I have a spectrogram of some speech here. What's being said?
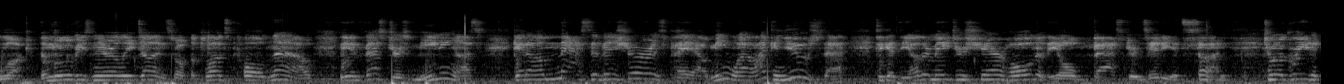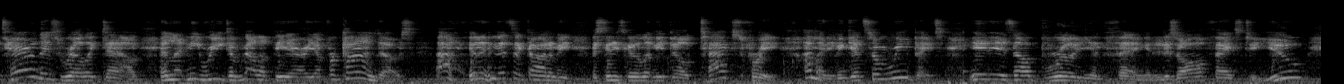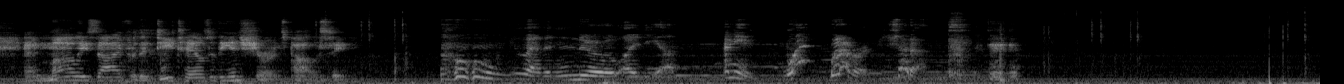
Look, the movie's nearly done, so if the plug's pulled now, the investors, meaning us, get a massive insurance payout. Meanwhile, I can use that to get the other major shareholder, the old bastard's idiot son, to agree to tear this relic down and let me redevelop the area for condos. Ah, and in this economy, the city's going to let me build tax free. I might even get some rebates. It is a brilliant thing, and it is all thanks to you and Molly's eye for the details of the insurance policy. Oh, you have no idea. I mean,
